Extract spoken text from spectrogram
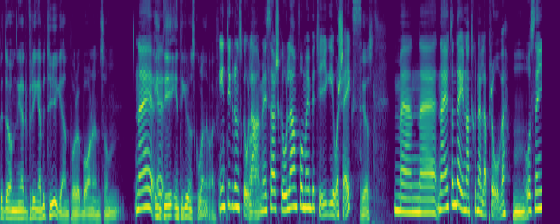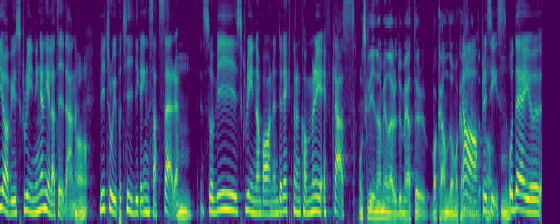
bedömningar? Du får inga betyg än på barnen som... Nej, eh, Inte, inte i grundskolan i varje fall. inte i grundskolan, men i särskolan får man ju betyg i år sex. Just. Men eh, nej, utan det är ju nationella prov. Och sen gör vi ju screeningar hela tiden. Ja. Vi tror ju på tidiga insatser. Så vi screenar barnen direkt när de kommer i F-klass. Och skrina menar du, du mäter vad kan de, vad kan de Ja, inte? precis. Och det är ju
